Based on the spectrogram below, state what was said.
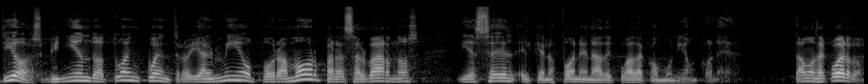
Dios viniendo a tu encuentro y al mío por amor para salvarnos y es Él el que nos pone en adecuada comunión con Él. ¿Estamos de acuerdo?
